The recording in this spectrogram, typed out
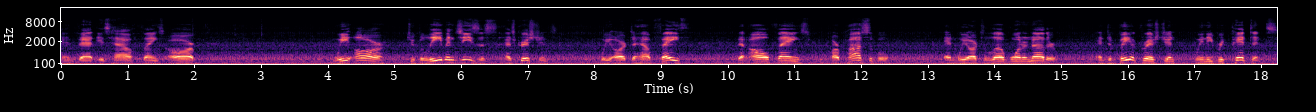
And that is how things are. We are to believe in Jesus as Christians. We are to have faith that all things are possible. And we are to love one another and to be a Christian, we need repentance,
